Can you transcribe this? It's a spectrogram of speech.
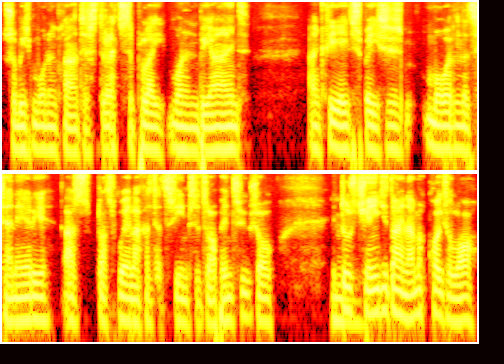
so he's more inclined to stretch the play, running behind, and create spaces more in the ten area. As that's where Lacazette seems to drop into. So it mm. does hmm. change the dynamic quite a lot,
